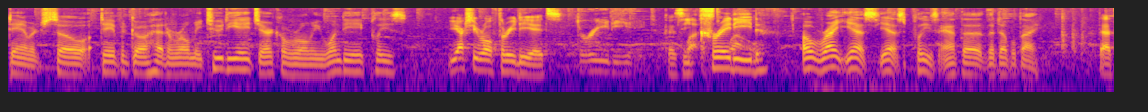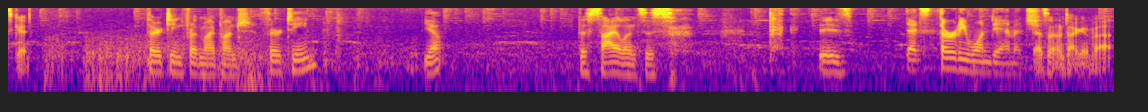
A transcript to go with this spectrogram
damage. So David, go ahead and roll me 2d8. Jericho, roll me 1d8, please. You actually roll three d8s 3d8. because he plus critted. 12. Oh right, yes, yes. Please add the the double die. That's good. 13 for my punch. 13. Yep. The silence is is That's 31 damage. that's what I'm talking about.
